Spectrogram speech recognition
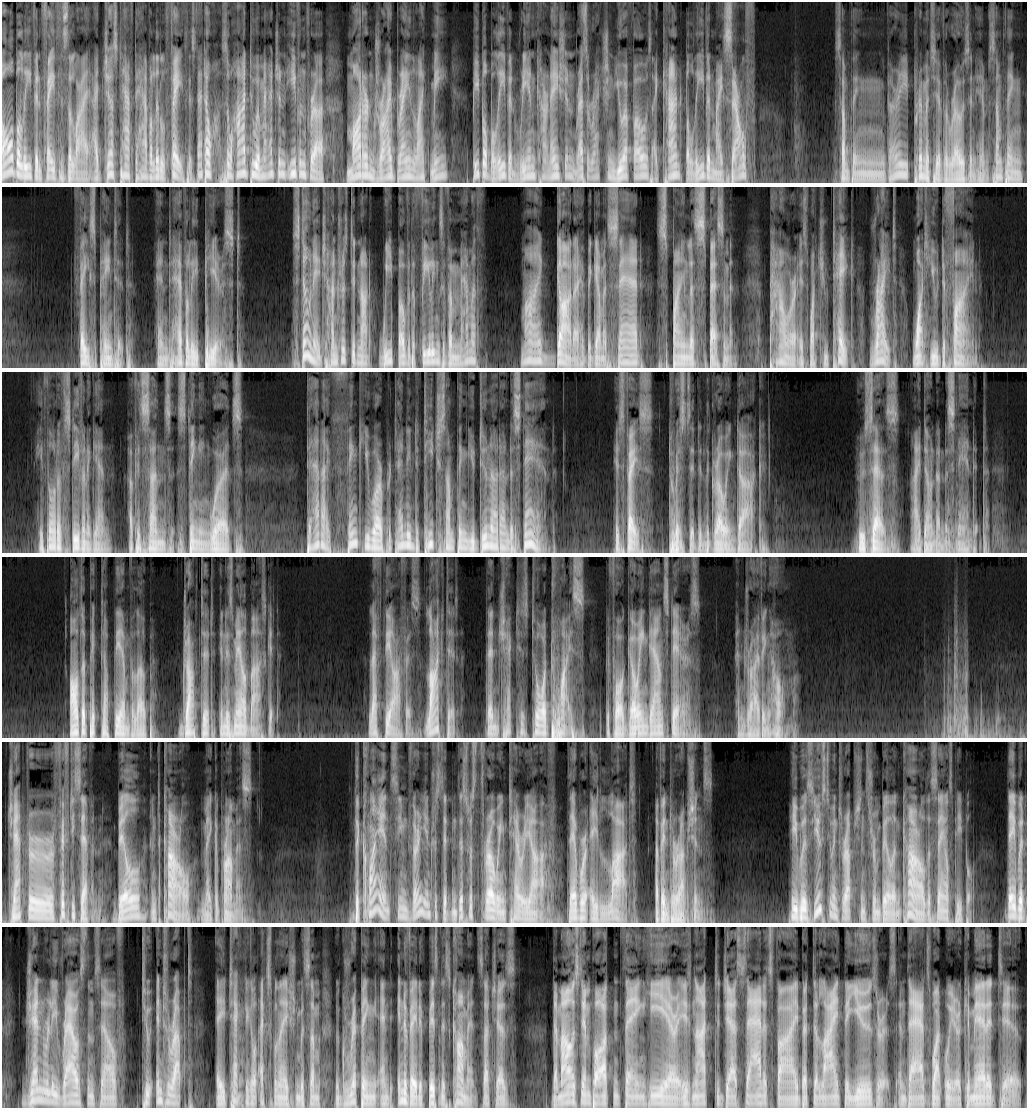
All belief in faith is a lie. I just have to have a little faith. Is that so hard to imagine, even for a modern dry brain like me? People believe in reincarnation, resurrection, UFOs. I can't believe in myself. Something very primitive arose in him, something face painted and heavily pierced. Stone Age hunters did not weep over the feelings of a mammoth. My God, I have become a sad, spineless specimen. Power is what you take, right, what you define. He thought of Stephen again, of his son's stinging words. Dad, I think you are pretending to teach something you do not understand. His face twisted in the growing dark. Who says I don't understand it? Alder picked up the envelope, dropped it in his mail basket, left the office, locked it, then checked his door twice before going downstairs and driving home. Chapter 57 Bill and Carl Make a Promise. The client seemed very interested, and this was throwing Terry off. There were a lot of interruptions. He was used to interruptions from Bill and Carl, the salespeople. They would generally rouse themselves to interrupt a technical explanation with some gripping and innovative business comment, such as, the most important thing here is not to just satisfy, but delight the users, and that's what we are committed to.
